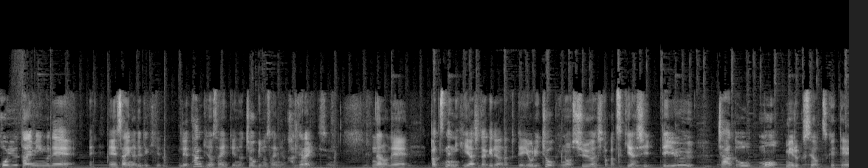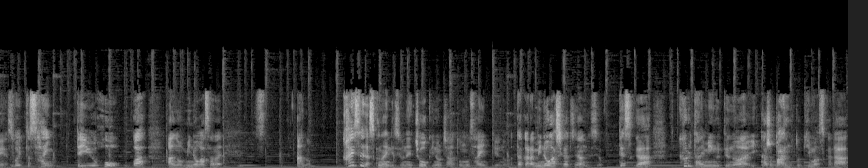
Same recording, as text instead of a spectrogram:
こういうタイミングで、ね、えサインが出てきてる。で短期のサインっていうのは長期のサインには勝てないんですよね。なのでやっぱ常に日足だけではなくてより長期の週足とか月足っていうチャートも見る癖をつけてそういったサインっていう方はあの見逃さない。あの回数が少ないんですよね長期のチャートのサインっていうのは。だから見逃しがちなんですよ。ですが来るタイミングっていうのは1箇所バンと来ますから、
